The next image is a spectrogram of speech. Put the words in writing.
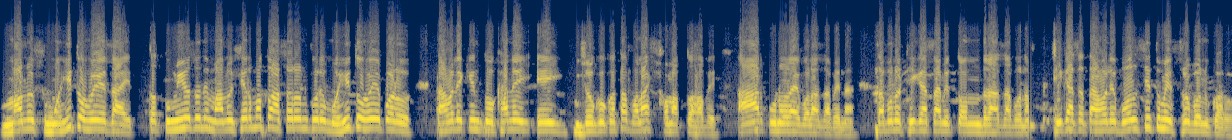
মানুষ মোহিত হয়ে যায়, তো তুমিও যদি মানুষের মতো আচরণ করে মোহিত হয়ে পড়ো, তাহলে কিন্তু ওখানে এই যোগ কথা বলা সমাপ্ত হবে, আর পুনরায় বলা যাবে না। তা বলো, ঠিক আছে, আমি তন্দ্রা যাব না। ঠিক আছে, তাহলে বলছি তুমি শ্রবণ করো।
